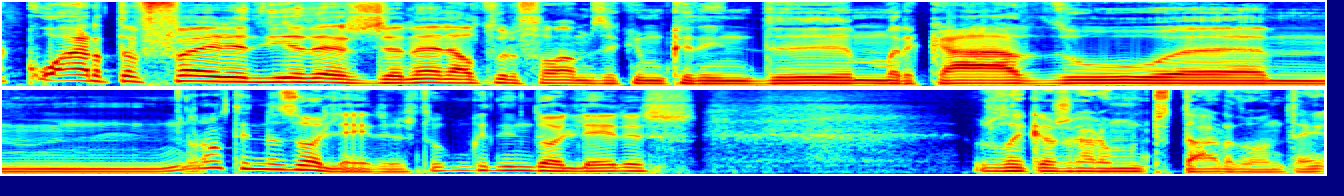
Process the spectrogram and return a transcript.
quarta-feira, dia 10 de janeiro, à altura falámos aqui um bocadinho de mercado. hum, não tem nas olheiras, estou com um bocadinho de olheiras. Os Lakers jogaram muito tarde ontem.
